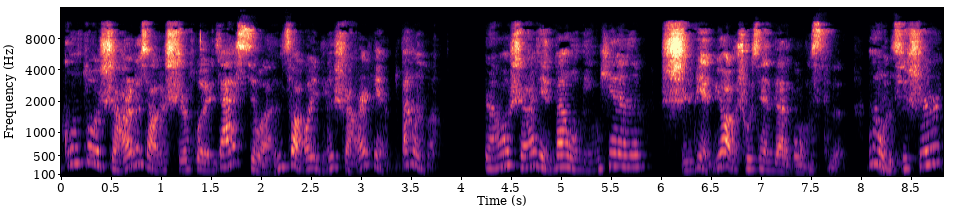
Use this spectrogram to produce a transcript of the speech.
工作十二个小时，回家洗完澡已经十二点半了。然后十二点半，我明天十点又要出现在公司。那我其实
